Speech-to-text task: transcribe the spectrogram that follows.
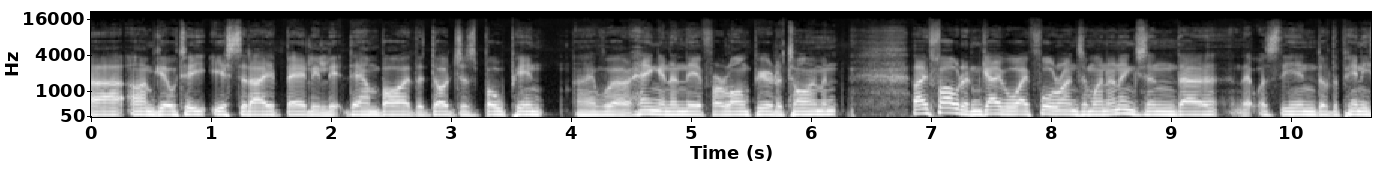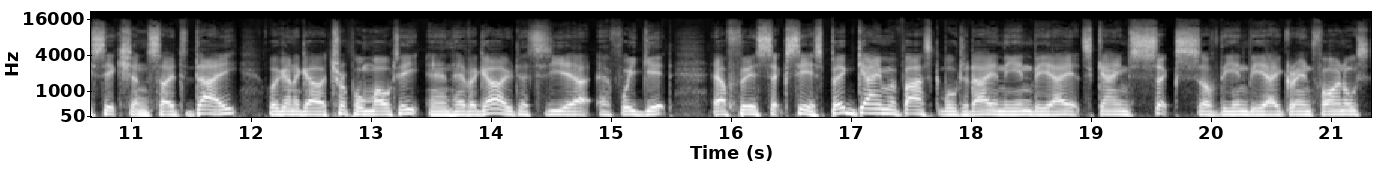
Uh, I'm guilty. Yesterday, badly let down by the Dodgers bullpen. They were hanging in there for a long period of time and they folded and gave away four runs in one innings, and uh, that was the end of the penny section. So today we're going to go a triple multi and have a go to see uh, if we get our first success. Big game of basketball today in the NBA. It's game six of the NBA Grand Finals.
